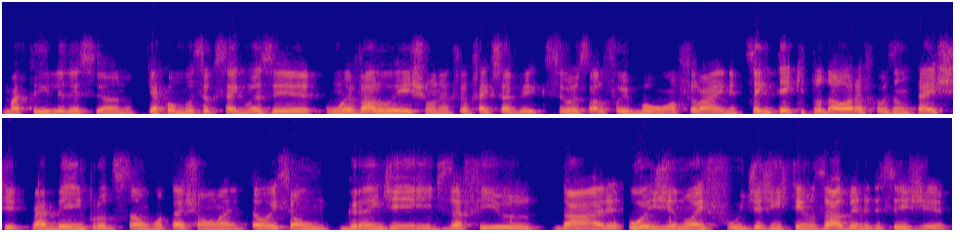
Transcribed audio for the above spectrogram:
uma trilha desse ano, que é como você consegue fazer um evaluation, né? Você consegue saber que seu resultado foi bom offline, sem ter que toda hora ficar fazendo um teste para bem em produção com teste online. Então esse é um grande desafio da área. Hoje no iFood a gente tem usado o NDCG,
